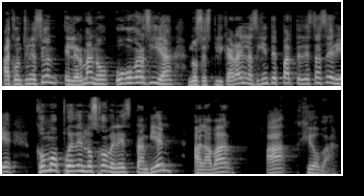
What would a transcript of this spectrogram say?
a continuación, el hermano Hugo García nos explicará en la siguiente parte de esta serie cómo pueden los jóvenes también alabar a Jehová.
